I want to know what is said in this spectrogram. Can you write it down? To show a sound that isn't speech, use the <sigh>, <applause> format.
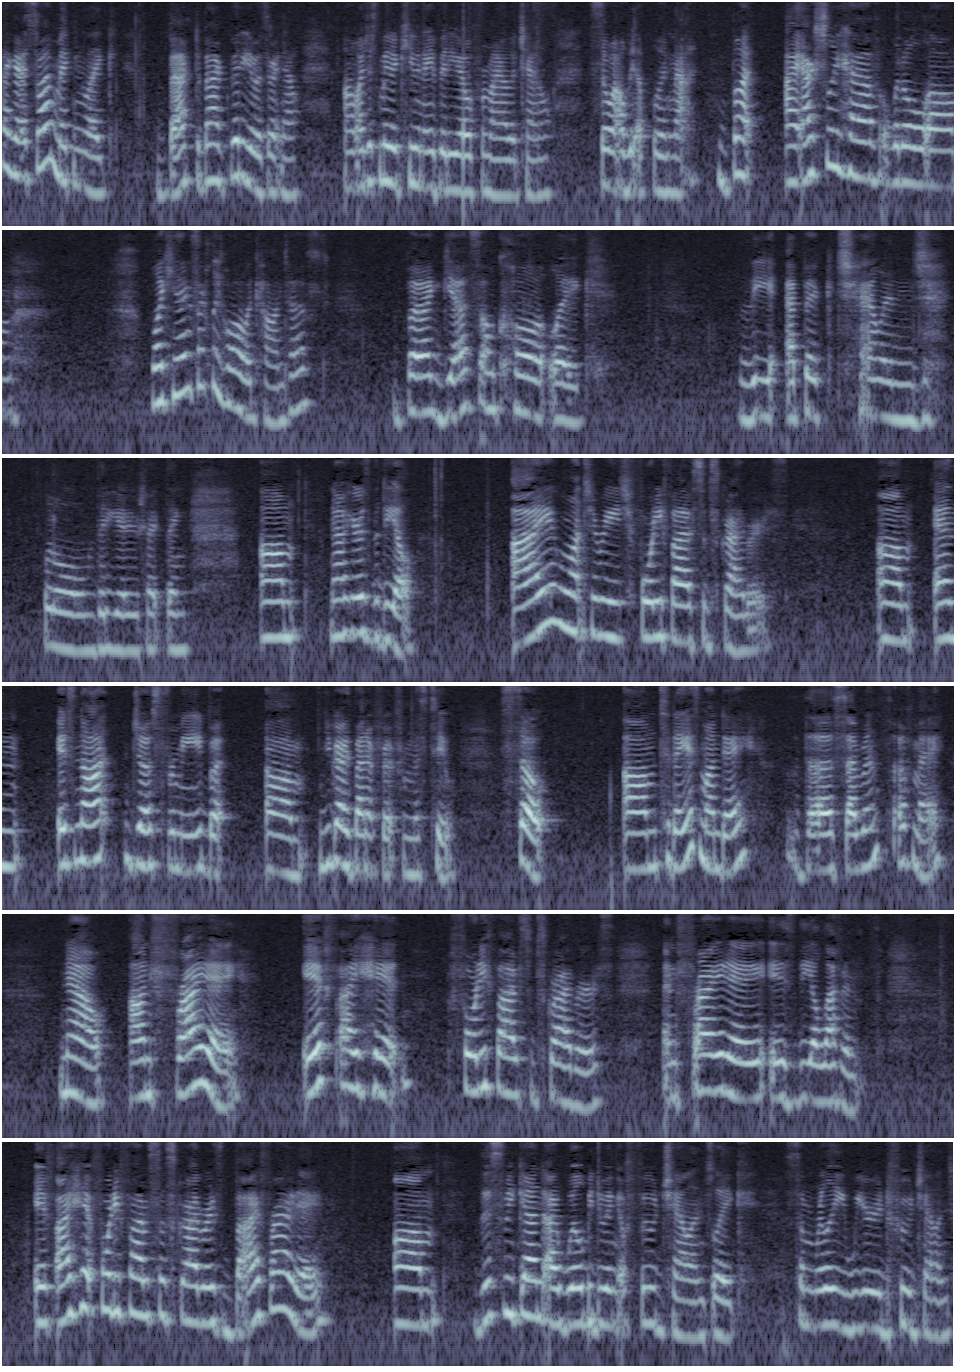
Hi guys, so I'm making like back-to-back videos right now. Um, I just made a Q&A video for my other channel, so I'll be uploading that. But I actually have a little, um, well I can't exactly call it a contest, but I guess I'll call it like the epic challenge little video type thing. Um, now here's the deal. I want to reach 45 subscribers. Um, and it's not just for me, but um, you guys benefit from this too. So, um, today is Monday, the 7th of May. Now, on Friday, if I hit 45 subscribers, and Friday is the 11th, if I hit 45 subscribers by Friday, um, this weekend I will be doing a food challenge, like some really weird food challenge.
